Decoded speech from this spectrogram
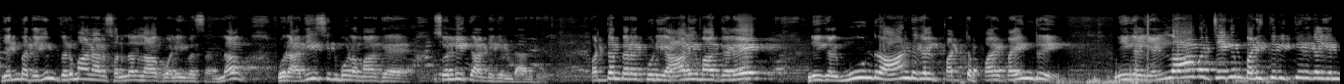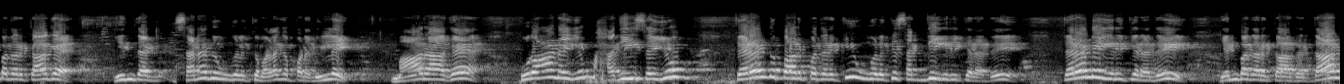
என்பதையும் பெருமானார் சொல்லல்லாஹு அலைவ செல்லம் ஒரு அதிசின் மூலமாக சொல்லி காட்டுகின்றார்கள். பட்டம் பெறக்கூடிய ஆலிமாக்களே நீங்கள் மூன்று ஆண்டுகள் பட்ட ப- பயின்று நீங்கள் எல்லாவற்றையும் படித்து என்பதற்காக இந்த சனது உங்களுக்கு வழங்கப்படவில்லை. மாறாக குரானையும் ஹதீஸையும் திறந்து பார்ப்பதற்கு உங்களுக்கு சக்தி இருக்கிறது திறமை இருக்கிறது என்பதற்காகத்தான்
